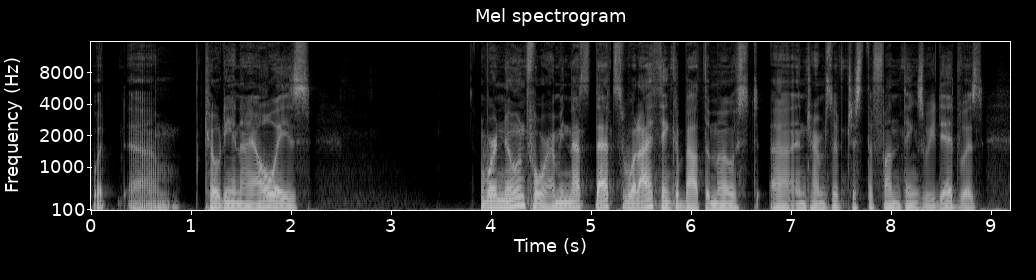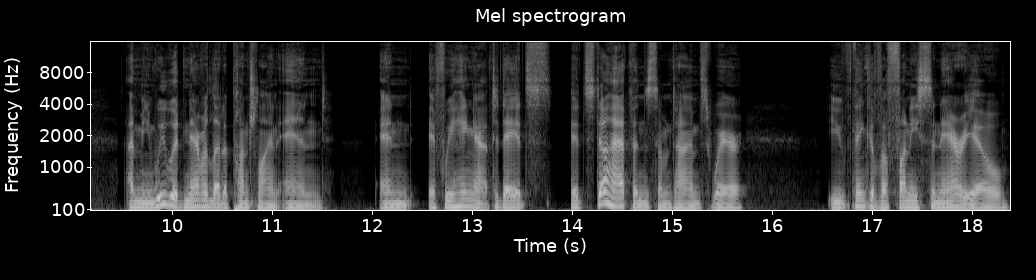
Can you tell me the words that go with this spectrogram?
what um, Cody and I always we're known for. I mean, that's that's what I think about the most uh, in terms of just the fun things we did. Was, I mean, we would never let a punchline end, and if we hang out today, it's it still happens sometimes where you think of a funny scenario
